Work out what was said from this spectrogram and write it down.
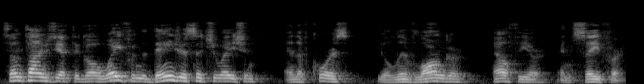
Sometimes you have to go away from the dangerous situation, and of course, you'll live longer, healthier, and safer.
